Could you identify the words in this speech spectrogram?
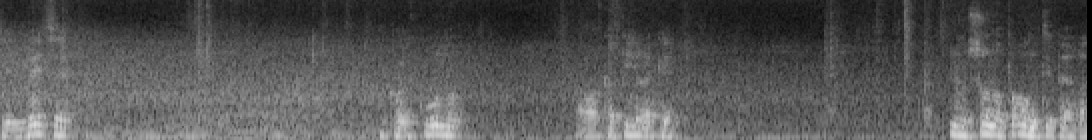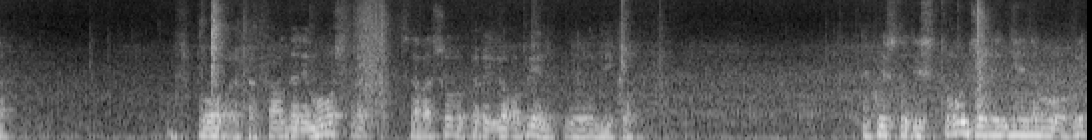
se invece qualcuno farò capire che non sono pronti per esporre, per fare delle mostre, sarà solo per il loro bene, glielo dico. E questo distruggere i miei lavori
